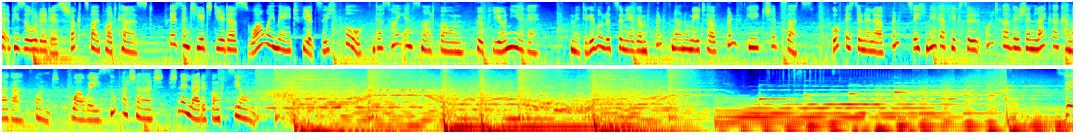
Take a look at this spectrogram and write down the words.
Diese Episode des Shock 2 Podcast präsentiert dir das Huawei Mate 40 Pro, das High-End-Smartphone für Pioniere. Mit revolutionärem 5 nm 5G Chipsatz, professioneller 50 Megapixel Ultravision Leica Kamera und Huawei Supercharge Schnellladefunktion.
